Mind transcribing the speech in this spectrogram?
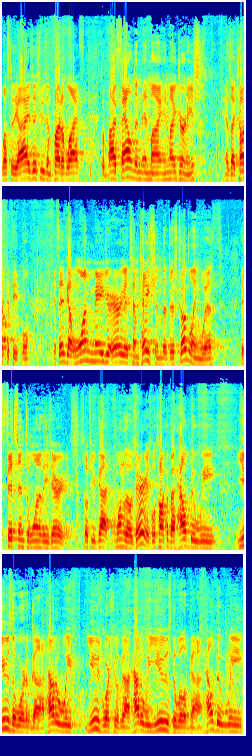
lust of the eyes issues and pride of life. But I've found in, in, my, in my journeys, as I talk to people, if they've got one major area of temptation that they're struggling with, it fits into one of these areas. So if you've got one of those areas, we'll talk about how do we use the Word of God? How do we use worship of God? How do we use the will of God? How do we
